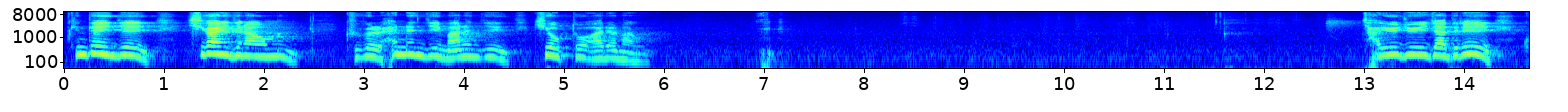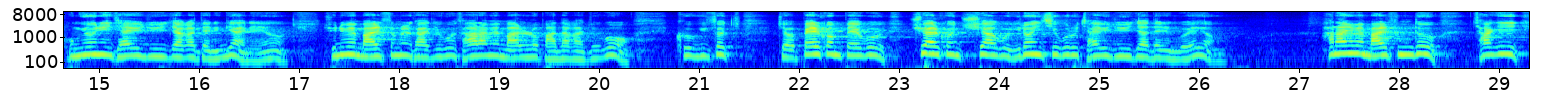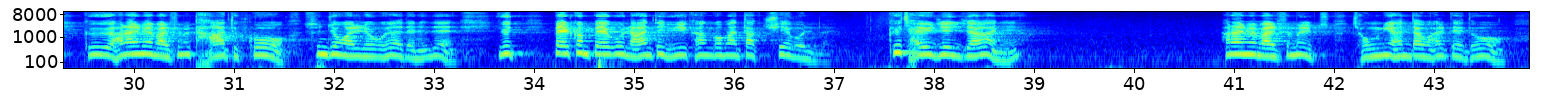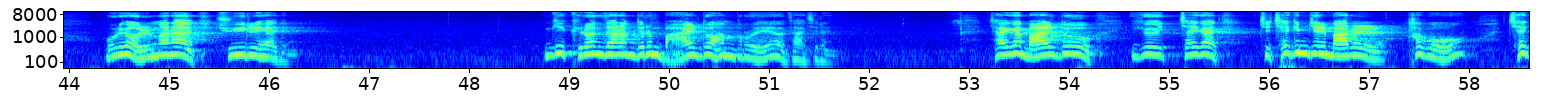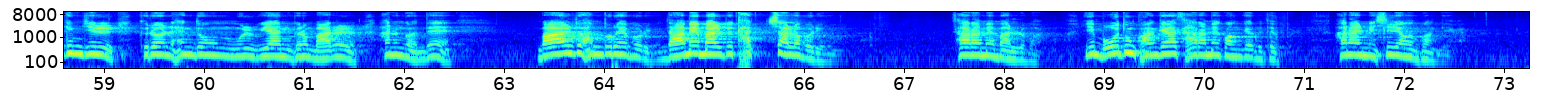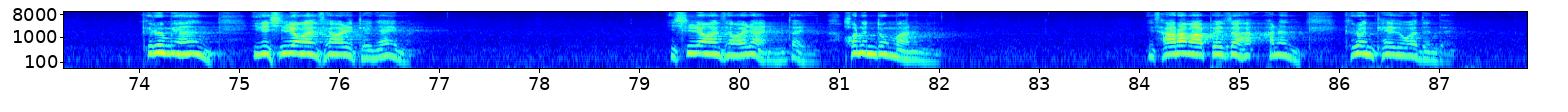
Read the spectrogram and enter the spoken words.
근데 이제 시간이 지나면 그걸 했는지 마는지 기억도 아련하고 자유주의자들이 공연히 자유주의자가 되는 게 아니에요. 주님의 말씀을 가지고 사람의 말로 받아가지고 거기서 저 뺄 건 빼고 취할 건 취하고 이런 식으로 자유주의자 되는 거예요. 하나님의 말씀도 자기 그 하나님의 말씀을 다 듣고 순종하려고 해야 되는데 이거 뺄 건 빼고 나한테 유익한 것만 딱 취해버린다. 그게 자유주의자가 아니에요. 하나님의 말씀을 정리한다고 할 때도 우리가 얼마나 주의를 해야 됩니다. 이게 그런 사람들은 말도 함부로 해요, 사실은. 자기가 말도 이거 자기가 책임질 말을 하고 책임질 그런 행동을 위한 그런 말을 하는 건데 말도 함부로 해버리고 남의 말도 다 잘라버리고 사람의 말로 받고 이 모든 관계가 사람의 관계로 돼버려. 하나님의 신령한 관계가. 그러면 이게 신령한 생활이 되냐 이 말. 이 신령한 생활이 아닙니다. 이거. 허는 둥 마는 둥. 사람 앞에서 하는 그런 태도가 된다.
